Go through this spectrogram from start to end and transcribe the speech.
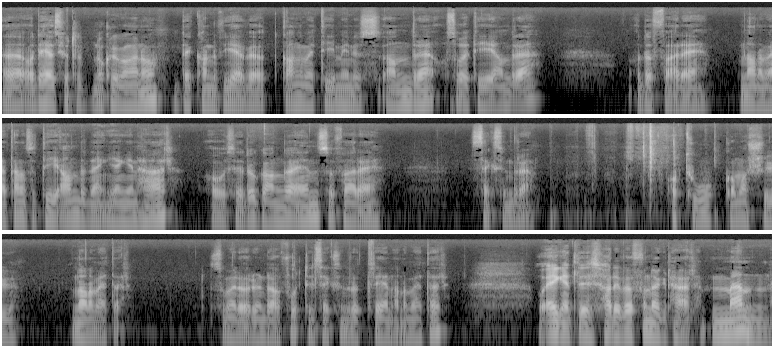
Uh, og det har jeg gjort noen ganger nå. Det kan du få gjøre ved å gange med 10 minus andre, og så er 10 andre. Og da får jeg nanometeren, altså 10 andre den gjengen her. Og hvis jeg da ganger inn, så får jeg 600. Og 2,7 nanometer som jeg da runda fort til 603 nanometer. Og egentlig hadde jeg vært fornøyd her, men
